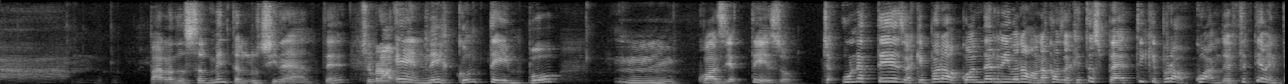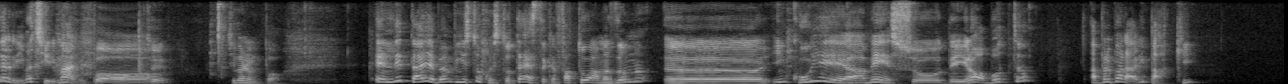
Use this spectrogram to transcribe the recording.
paradossalmente allucinante Sembrava e nel contempo mh, quasi atteso. Cioè, un'attesa che però quando arriva, no, una cosa che ti aspetti, che però quando effettivamente arriva ci rimane un po'. Sì. Ci rimane un po'. E nel dettaglio abbiamo visto questo test che ha fatto Amazon eh, in cui ha messo dei robot a preparare i pacchi,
